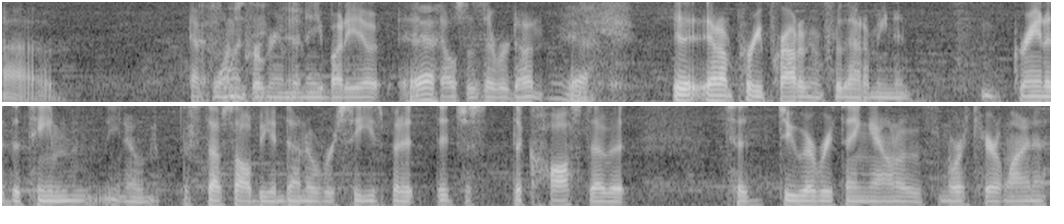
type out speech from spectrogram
uh, F1, F1 team, program than anybody Yeah. else has ever done. Yeah. And I'm pretty proud of him for that. I mean, and granted, the team, you know, the stuff's all being done overseas, but it, it just the cost of it to do everything out of North Carolina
